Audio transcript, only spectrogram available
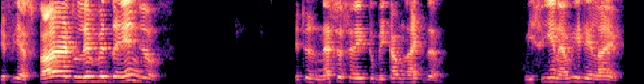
If we aspire to live with the angels, it is necessary to become like them. We see in everyday life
